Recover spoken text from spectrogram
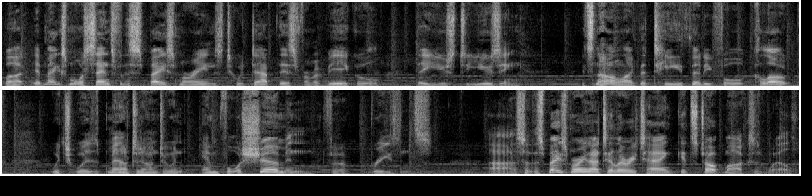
But it makes more sense for the Space Marines to adapt this from a vehicle they're used to using. It's not unlike the T 34 Calliope, which was mounted onto an M4 Sherman for reasons. Uh, so the Space Marine artillery tank gets top marks as well.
